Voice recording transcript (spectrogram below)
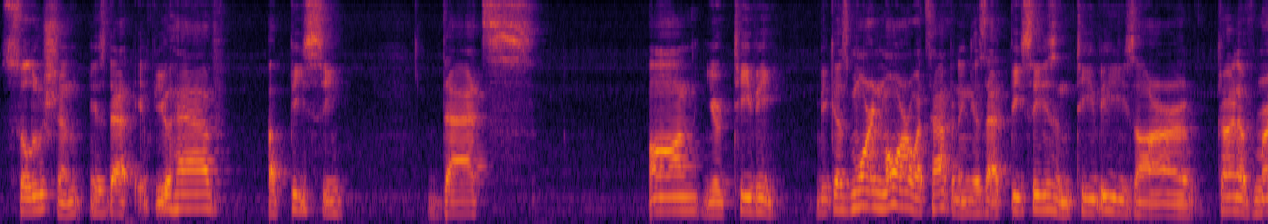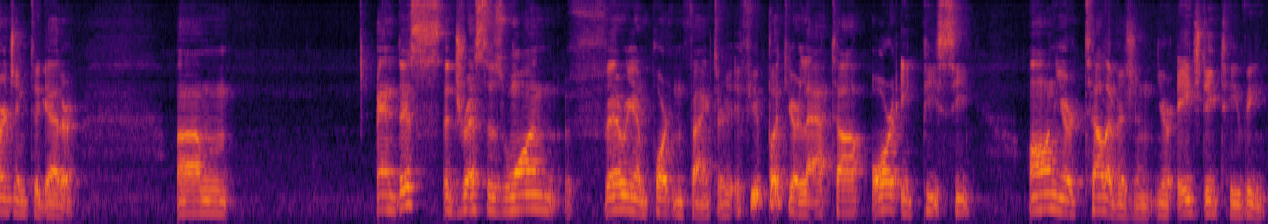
solution is that if you have a PC that's on your TV because more and more what's happening is that PCs and TVs are kind of merging together. Um, and this addresses one very important factor. If you put your laptop or a PC on your television, your HD TV,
